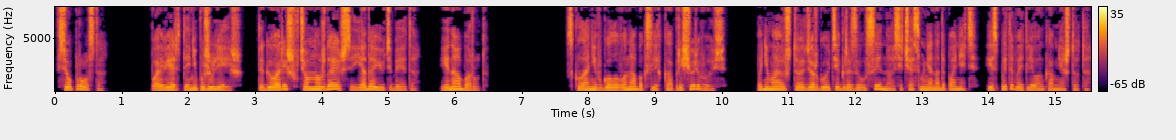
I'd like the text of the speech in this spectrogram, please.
Все просто. Поверь, ты не пожалеешь. Ты говоришь, в чем нуждаешься, я даю тебе это. И наоборот. Склонив голову на бок, слегка прищуриваюсь. Понимаю, что дергаю тигра за усы, но сейчас мне надо понять, испытывает ли он ко мне что-то.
